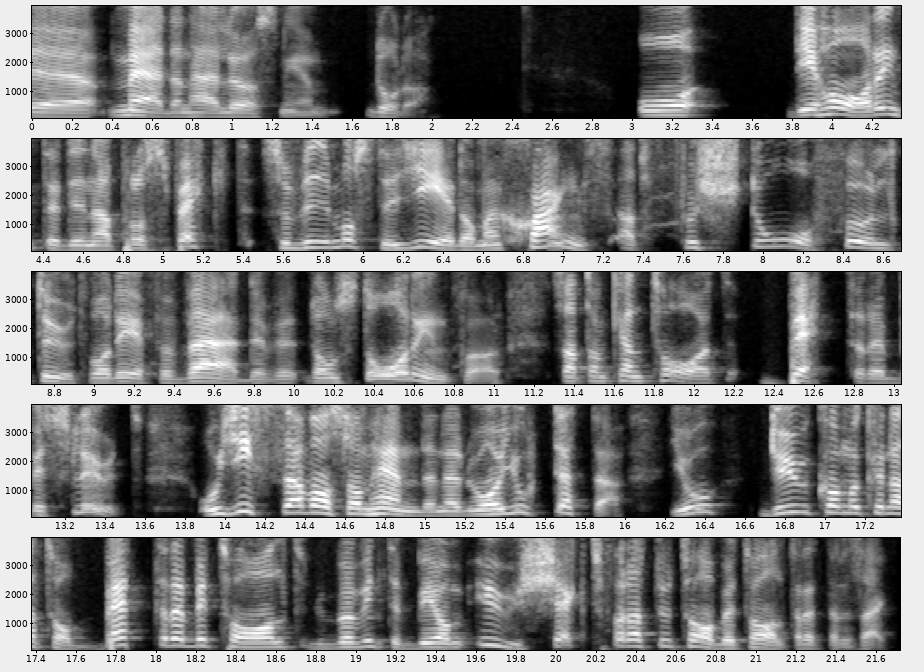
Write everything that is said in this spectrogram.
eh, med den här lösningen. Då, då. Och det har inte dina prospekt, så vi måste ge dem en chans att förstå fullt ut vad det är för värde de står inför, så att de kan ta ett bättre beslut. Och gissa vad som händer när du har gjort detta? Jo, du kommer kunna ta bättre betalt, du behöver inte be om ursäkt för att du tar betalt rättare sagt.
